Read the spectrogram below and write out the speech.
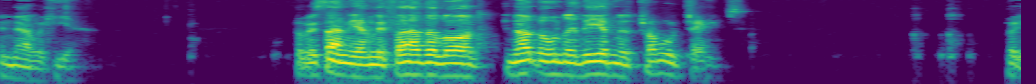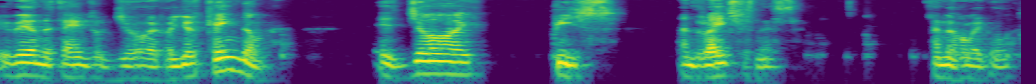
And now we're here. But we thank the Heavenly Father, Lord, you're not only there in the troubled times, but you're there in the times of joy. For your kingdom is joy, peace, and righteousness and the Holy Ghost.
